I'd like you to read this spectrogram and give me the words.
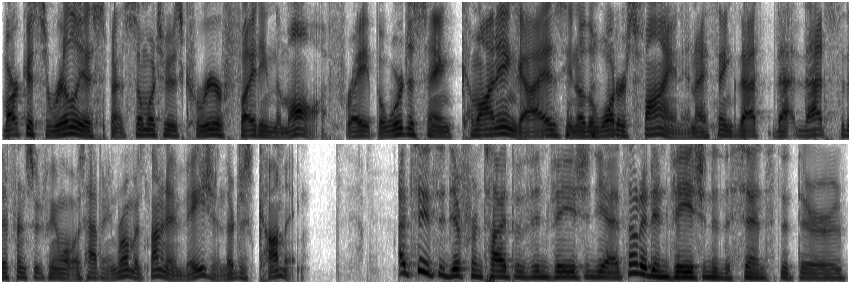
Marcus Aurelius spent so much of his career fighting them off, right? But we're just saying, "Come on in, guys." You know the water's fine, and I think that that that's the difference between what was happening in Rome. It's not an invasion; they're just coming. I'd say it's a different type of invasion. Yeah, it's not an invasion in the sense that they're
